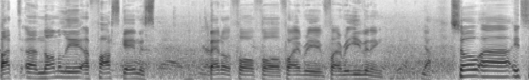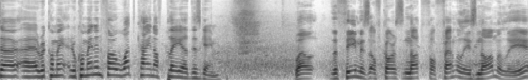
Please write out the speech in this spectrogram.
But uh, normally a fast game is better for, for, for every for every evening. Yeah. So uh, it's uh, uh recommend, recommended for what kind of player this game? Well, the theme is of course not for families normally,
